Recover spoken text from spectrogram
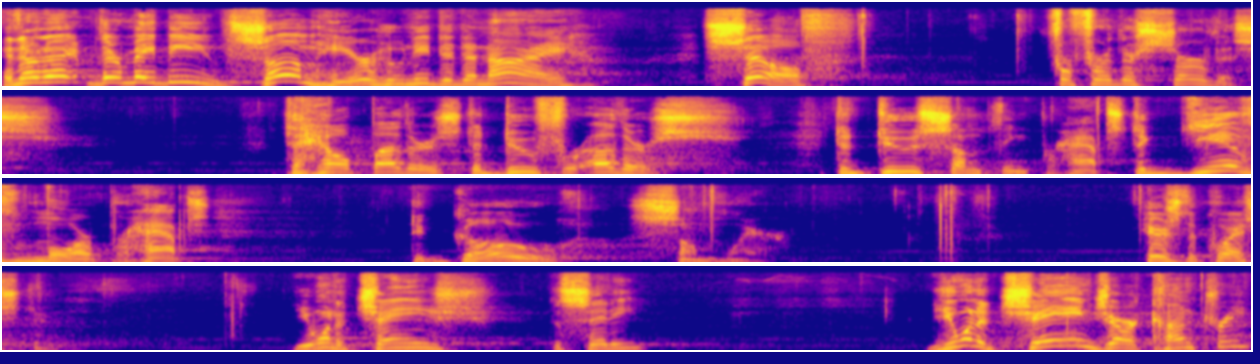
And there, there may be some here who need to deny self for further service, to help others, to do for others, to do something perhaps, to give more perhaps, to go somewhere. Here's the question You want to change the city? You want to change our country?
